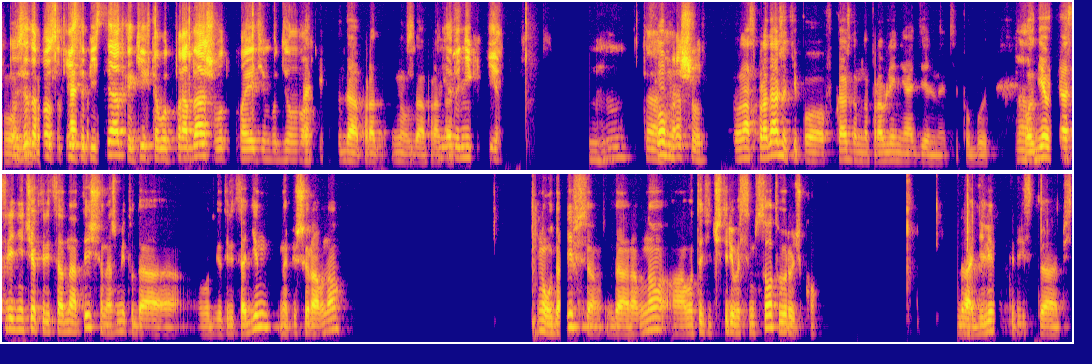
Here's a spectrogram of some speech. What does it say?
Вот. То есть это просто 350 каких-то вот продаж вот по этим вот делам. Да, про, ну да, продаж. Это не клиент. Угу. Так, Словно, хорошо. У нас продажи типа в каждом направлении отдельно типа будет. Да. Вот где у тебя средний чек 31 тысяча, нажми туда, вот где 31, напиши равно. Ну, удали все, да, равно. А вот эти 4800 выручку, да, дели на 350.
